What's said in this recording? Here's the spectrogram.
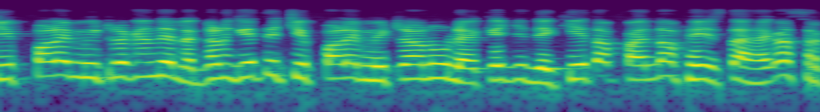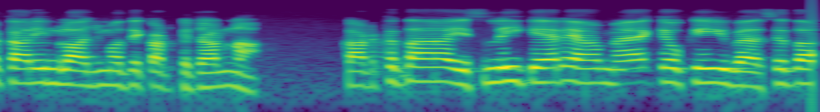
ਚਿੱਪ ਵਾਲੇ ਮੀਟਰ ਕਹਿੰਦੇ ਲੱਗਣਗੇ ਤੇ ਚਿੱਪ ਵਾਲੇ ਮੀਟਰਾਂ ਨੂੰ ਲੈ ਕੇ ਜੇ ਦੇਖੀਏ ਤਾਂ ਪਹਿਲਾ ਫੇਜ਼ ਤਾਂ ਹੈਗਾ ਸਰਕਾਰੀ ਮੁਲਾਜ਼ਮਾਂ ਤੇ ਕਟਕ ਚੜਨਾ ਕਟਕ ਤਾਂ ਇਸ ਲਈ ਕਹਿ ਰਿਹਾ ਮੈਂ ਕਿਉਂਕਿ ਵੈਸੇ ਤਾਂ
